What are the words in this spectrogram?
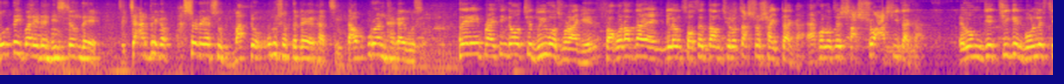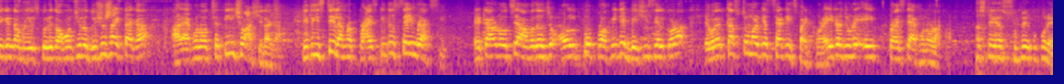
বলতেই পারি এটা নিঃসন্দেহে যে চার থেকে পাঁচশো টাকা স্যুপ মাত্র উনসত্তর টাকা খাচ্ছি, তাও পুরান ঢাকায় বসে। আমাদের এই প্রাইসিংটা হচ্ছে দুই বছর আগের, তখন আপনার এক গ্যালন সসের দাম ছিল চারশো ষাট টাকা, এখন হচ্ছে সাতশো আশি টাকা। এবং যে চিকেন বোনলেস চিকেনটা আমরা ইউজ করি, তখন ছিল দুশো ষাট টাকা, আর এখন হচ্ছে তিনশো আশি টাকা। কিন্তু স্টিল আমরা প্রাইস কিন্তু সেম রাখছি। এর কারণ হচ্ছে আমাদের হচ্ছে অল্প প্রফিটে বেশি সেল করা এবং কাস্টমারকে স্যাটিসফাইড করা। এটার জন্য এই প্রাইসটা এখনও রাখা। পঞ্চাশ টাকা স্যুপের উপরে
